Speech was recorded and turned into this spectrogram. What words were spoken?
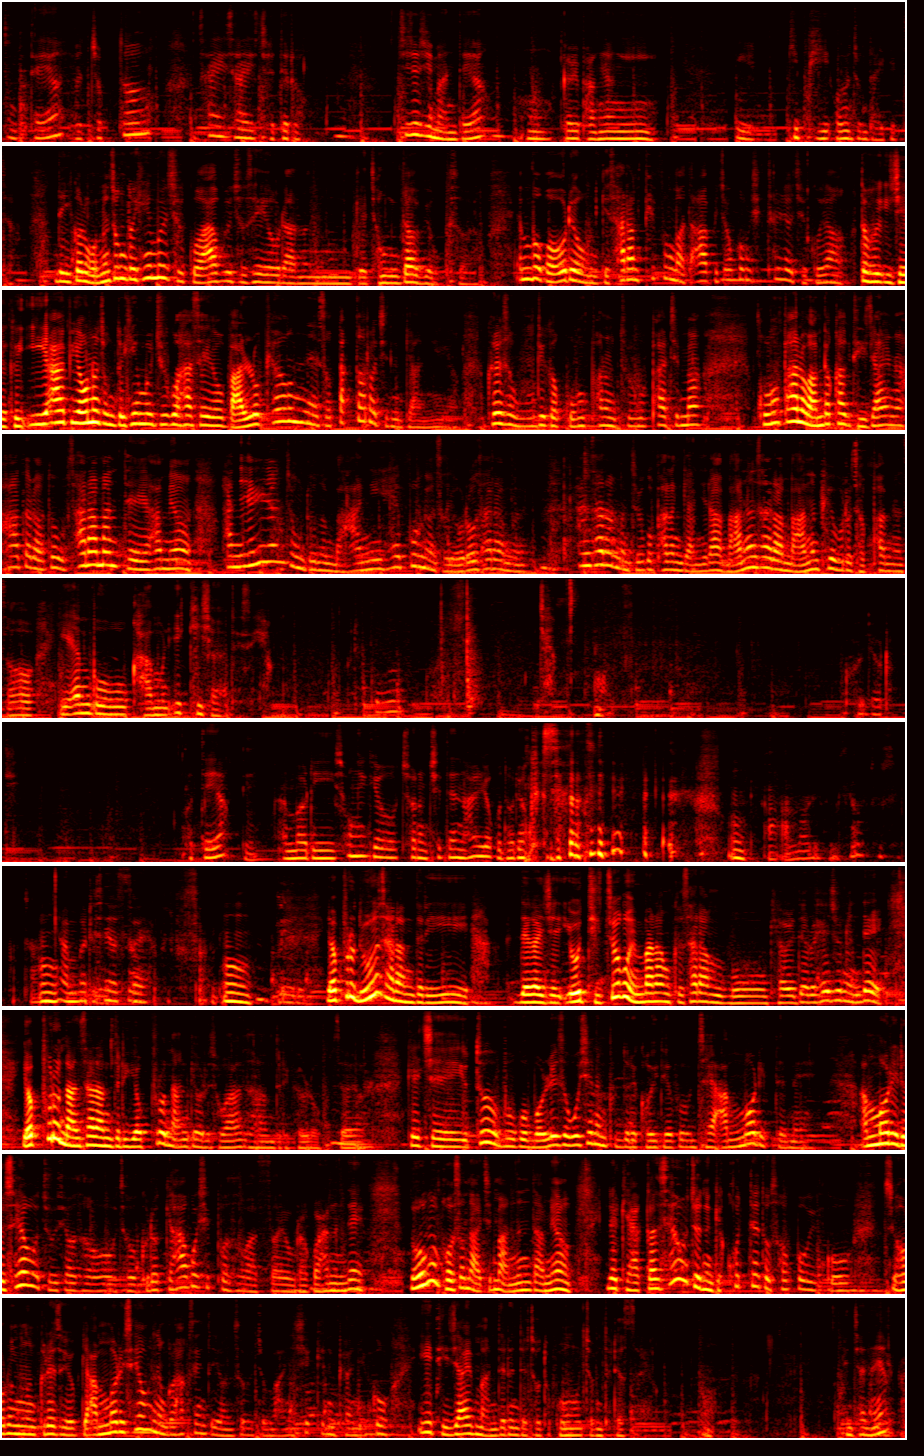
어때요? 이쪽도 사이사이 제대로 찢어지면 안 돼요. 음, 결 방향이 이 깊이 어느 정도 알겠죠. 근데 이건 어느 정도 힘을 주고 압을 주세요라는 게 정답이 없어요. 엠버가 어려운 게 사람 피부마다 압이 조금씩 틀려지고요. 또 이제 그 이 압이 어느 정도 힘을 주고 하세요 말로 표현해서 딱 떨어지는 게 아니에요. 그래서 우리가 고무판을 두고 파지만 고무판을 완벽하게 디자인을 하더라도 사람한테 하면 한 1년 정도는 많이 해보면서 여러 사람을 한 사람만 들고 파는 게 아니라 많은 사람 많은 피부를 접하면서 이 엠보 감을 익히셔야 되세요. 그리고 자, 어. 골 요렇게 어때요? 네. 앞머리 송혜교처럼 최대한 하려고 노력했어요. 아, 앞머리 좀 세워주실 거죠? 응, 앞머리 세웠어요. 네. 응. 네, 네. 옆으로 누운 사람들이 내가 이제 요 뒤쪽은 웬만하면 그 사람 뭐 결대로 해주는데 옆으로 난 사람들이 옆으로 난 결을 좋아하는 사람들이 별로 없어요. 그제 유튜브 보고 멀리서 오시는 분들이 거의 대부분 제 앞머리 때문에 앞머리를 세워주셔서 저 그렇게 하고 싶어서 왔어요 라고 하는데 너무 벗어나지만 않는다면 이렇게 약간 세워주는 게 콧대도 서 보이고 저는 그래서 여기 앞머리 세우는 걸 학생들 연습을 좀 많이 시키는 편이고 이 디자인 만드는데 저도 공을 좀 들였어요. 어. 괜찮아요? 네.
